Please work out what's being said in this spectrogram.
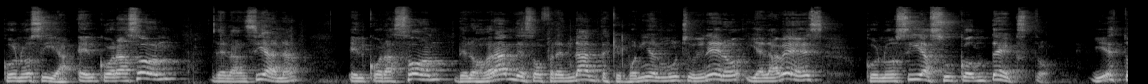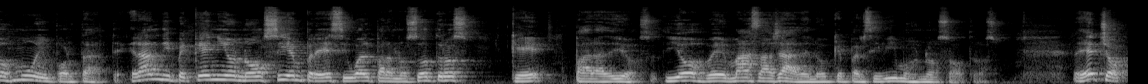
conocía el corazón de la anciana, el corazón de los grandes ofrendantes que ponían mucho dinero y a la vez conocía su contexto. Y esto es muy importante. Grande y pequeño no siempre es igual para nosotros que para Dios. Dios ve más allá de lo que percibimos nosotros. De hecho,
